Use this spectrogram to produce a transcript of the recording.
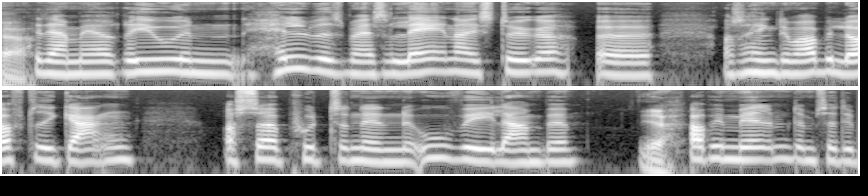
Ja. Det der med at rive en helvedes masse laner i stykker, øh, og så hænge dem op i loftet i gangen, og så putte sådan en UV-lampe Ja. op imellem dem, så det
